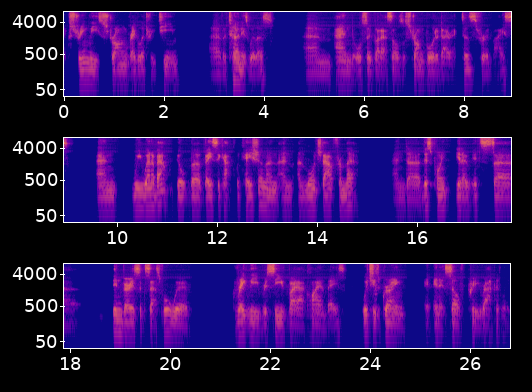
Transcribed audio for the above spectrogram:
extremely strong regulatory team of attorneys with us um, and also got ourselves a strong board of directors for advice. And we went about, built the basic application, and and and launched out from there. And uh, at this point, you know, it's uh, been very successful. We're greatly received by our client base, which is growing in itself pretty rapidly.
